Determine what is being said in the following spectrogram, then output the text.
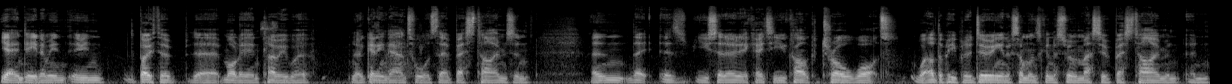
Yeah, indeed. I mean, I mean both uh, Molly and Chloe were you know, getting down towards their best times and and they, as you said earlier, Katie, you can't control what what other people are doing, and if someone's going to swim a massive best time and, and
